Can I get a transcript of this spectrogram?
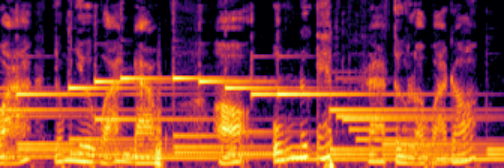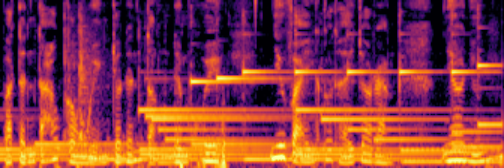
quả giống như quả anh đào, họ uống nước ép ra từ loại quả đó và tỉnh táo cầu nguyện cho đến tận đêm khuya. Như vậy có thể cho rằng nhờ những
